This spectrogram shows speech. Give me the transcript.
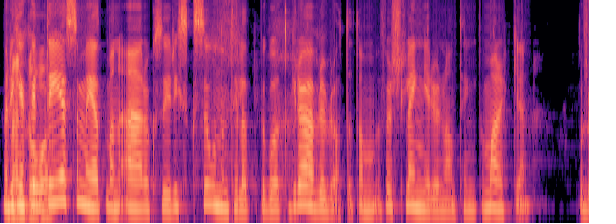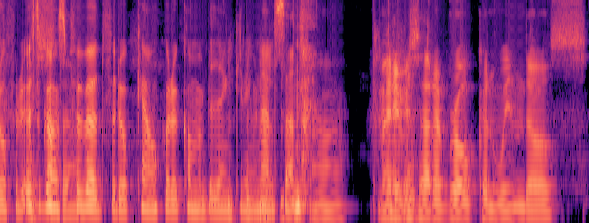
men kanske då- är det som är att man är också i riskzonen till att begå ett grövre brott. Att om först slänger du någonting på marken och då får du Just det. utgångsförbud för då kanske du kommer bli en kriminell sen. Ja. Men det blir så här broken windows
